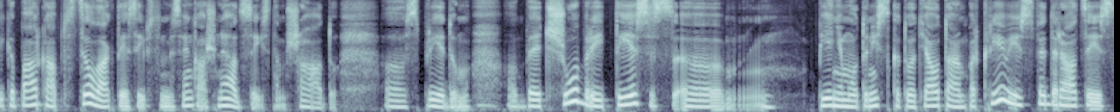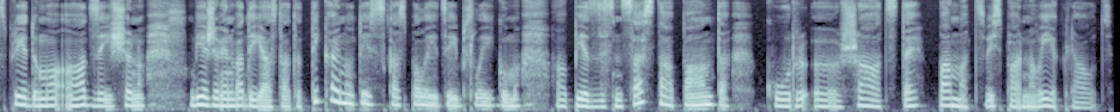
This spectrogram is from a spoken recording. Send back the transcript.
tika pārkāptas cilvēktiesības, tad mēs vienkārši neatzīstam šādu spriedumu. Bet šobrīd tiesas pieņemot un izskatot jautājumu par Krievijas federācijas spriedumu atzīšanu, bieži vien vadījās tikai no tiesiskās palīdzības līguma 56. panta, kur šāds pamats vispār nav iekļauts.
